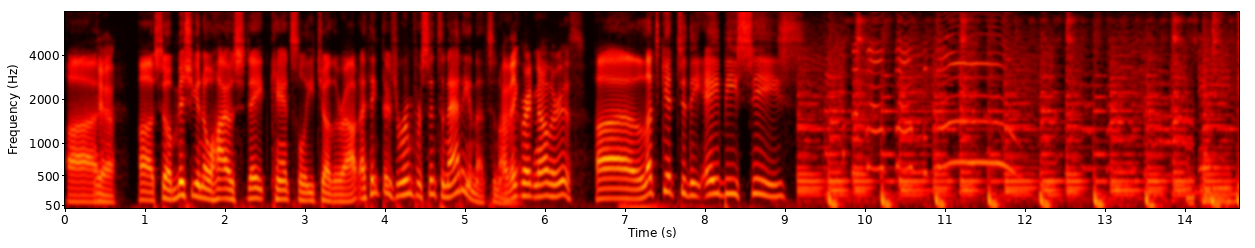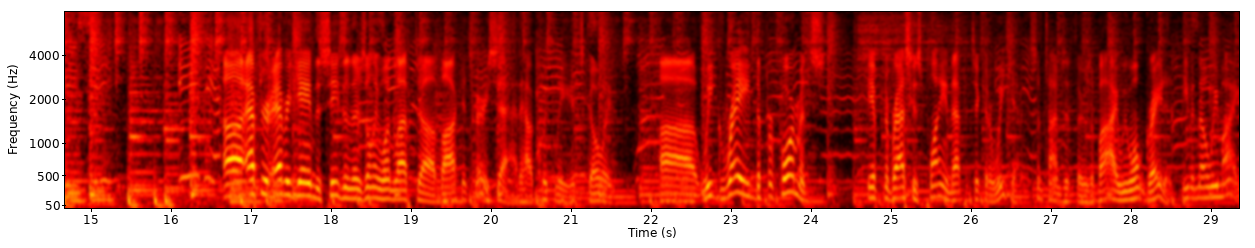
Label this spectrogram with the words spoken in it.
Uh, yeah, Uh, so Michigan, Ohio State cancel each other out. I think there's room for Cincinnati in that scenario. I think right now there is. Uh, let's get to the ABCs. Uh, after every game this season, there's only one left, uh, Bock. It's very sad how quickly it's going. Uh, we grade the performance if Nebraska's playing that particular weekend. Sometimes if there's a bye, we won't grade it, even though we might.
